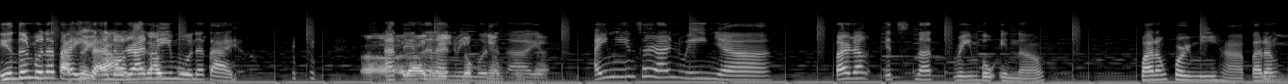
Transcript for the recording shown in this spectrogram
Yun doon muna tayo Ah, sige. sa ano, Ako, runway ako. muna tayo. Oo, Ate, sa runway muna tayo. I mean, sa runway niya, parang it's not rainbow enough. Parang for me ha, parang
